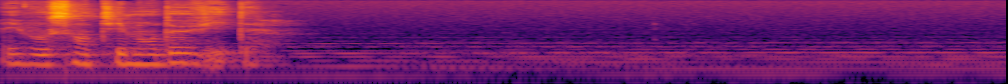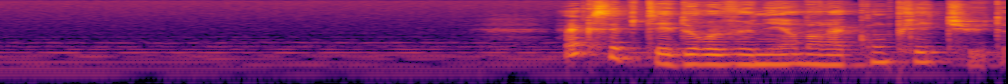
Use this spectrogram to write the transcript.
et vos sentiments de vide. Acceptez de revenir dans la complétude.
